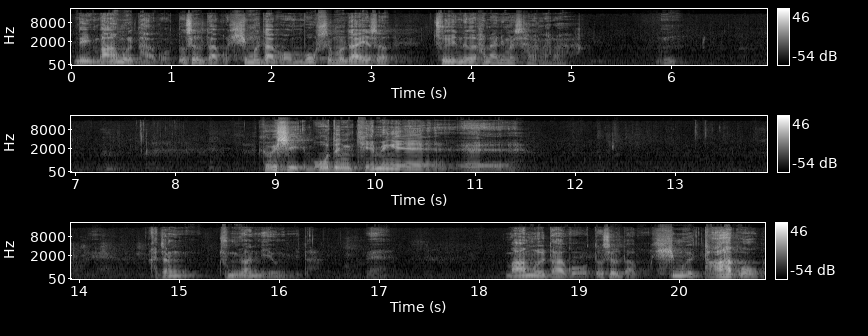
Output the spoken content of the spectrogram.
네 마음을 다하고 뜻을 다하고 힘을 다하고 목숨을 다해서 주의 너 하나님을 사랑하라. 응? 그것이 모든 계명의 에, 가장 중요한 내용입니다. 네. 마음을 다하고 뜻을 다하고 힘을 다하고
